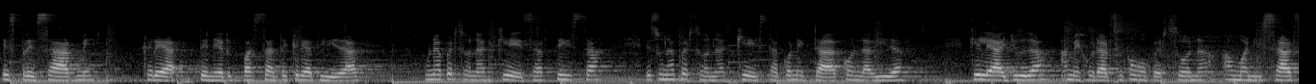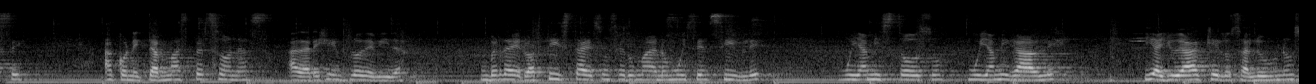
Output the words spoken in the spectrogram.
expresarme, tener bastante creatividad. Una persona que es artista es una persona que está conectada con la vida, que le ayuda a mejorarse como persona, a humanizarse, a conectar más personas, a dar ejemplo de vida. Un verdadero artista es un ser humano muy sensible, muy amistoso, muy amigable y ayuda a que los alumnos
